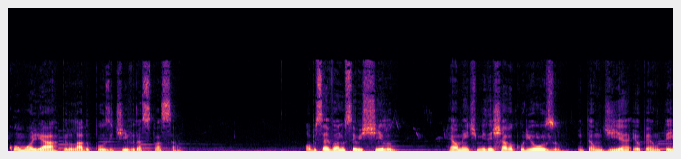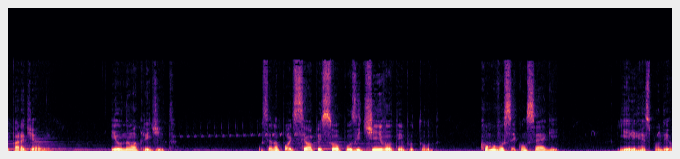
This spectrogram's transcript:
como olhar pelo lado positivo da situação. Observando seu estilo, realmente me deixava curioso então um dia eu perguntei para Jerry: Eu não acredito. Você não pode ser uma pessoa positiva o tempo todo. Como você consegue? E ele respondeu:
